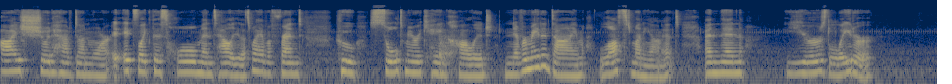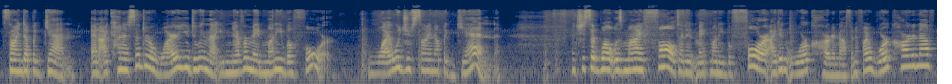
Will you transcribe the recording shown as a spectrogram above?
I should have done more. It's like this whole mentality. That's why I have a friend who sold Mary Kay in college, never made a dime, lost money on it, and then years later signed up again and I kind of said to her, Why are you doing that? You've never made money before. Why would you sign up again? And she said, Well, it was my fault. I didn't make money before. I didn't work hard enough. And if I work hard enough,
